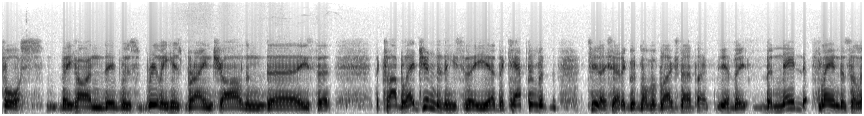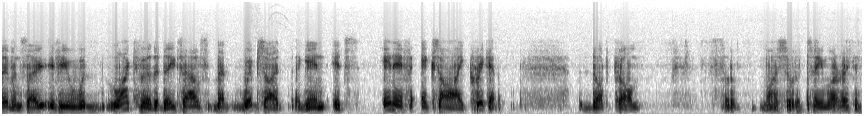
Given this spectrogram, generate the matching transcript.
force behind. It was really his brainchild, and uh, he's the the club legend, and he's the uh, the captain. But gee, they sound a good mob of blokes, don't they? Yeah, the the Ned Flanders Eleven. So if you would like further details, that website again, it's nfxicricket.com my sort of team, I reckon.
